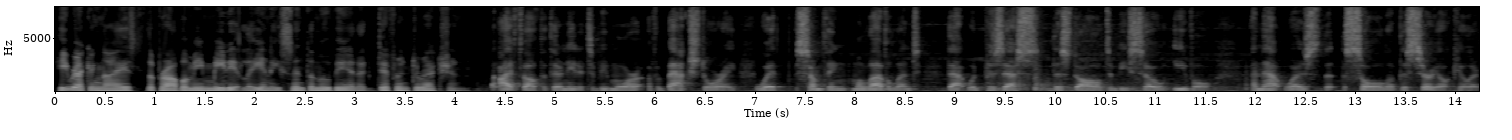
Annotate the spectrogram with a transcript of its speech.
he recognized the problem immediately and he sent the movie in a different direction I felt that there needed to be more of a backstory with something malevolent that would possess this doll to be so evil and that was the, the soul of the serial killer.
